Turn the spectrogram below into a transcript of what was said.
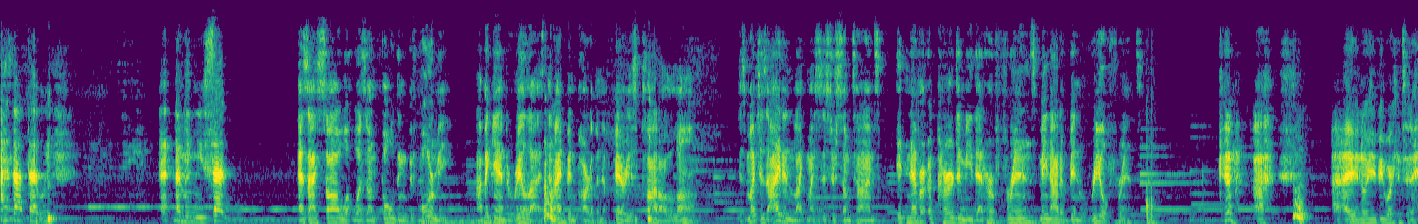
I thought that we. I, I mean, you said. As I saw what was unfolding before me, I began to realize that I'd been part of a nefarious plot all along. As much as I didn't like my sister sometimes, it never occurred to me that her friends may not have been real friends. Kim, uh, I, I didn't know you'd be working today.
